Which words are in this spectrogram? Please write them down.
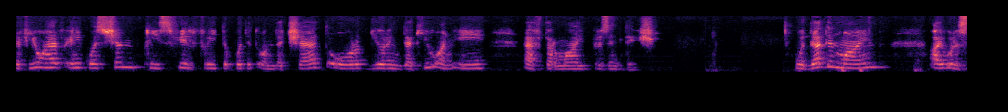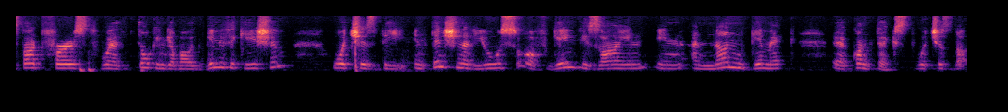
If you have any question, please feel free to put it on the chat or during the Q&A after my presentation. With that in mind, I will start first with talking about gamification which is the intentional use of game design in a non-gimmick uh, context, which is the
